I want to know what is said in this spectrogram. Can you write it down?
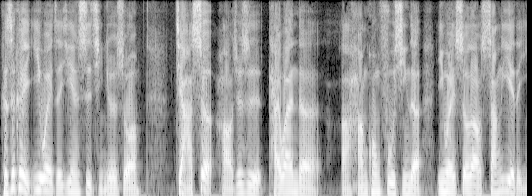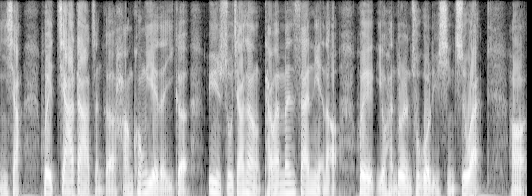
可是可以意味着一件事情，就是说，假设好，就是台湾的啊航空复兴的，因为受到商业的影响，会加大整个航空业的一个运输，加上台湾闷三年哦，会有很多人出国旅行之外，好，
